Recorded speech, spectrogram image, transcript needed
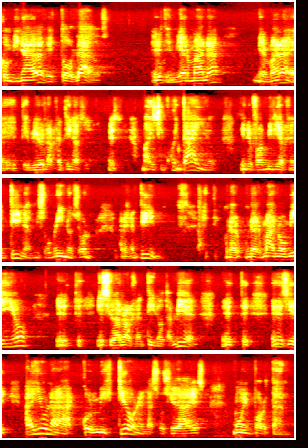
combinadas de todos lados. De mi hermana mi hermana este, vive en la Argentina hace más de 50 años, tiene familia argentina, mis sobrinos son argentinos. Este, un hermano mío este, es ciudadano argentino también. Este, es decir, hay una conmistión en las sociedades muy importante.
